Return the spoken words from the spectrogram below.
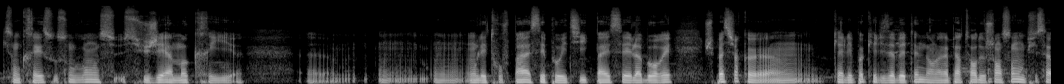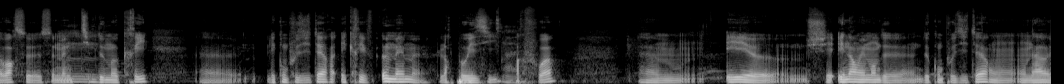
qui sont créés sont souvent su- sujets à moquerie. Euh, on, on les trouve pas assez poétiques, pas assez élaborés. Je suis pas sûr que qu'à l'époque élisabéthaine, dans le répertoire de chansons, on puisse avoir ce, ce même type de moquerie. Euh, les compositeurs écrivent eux-mêmes leur poésie Ouais. parfois. Euh, et euh, chez énormément de, compositeurs, on, a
